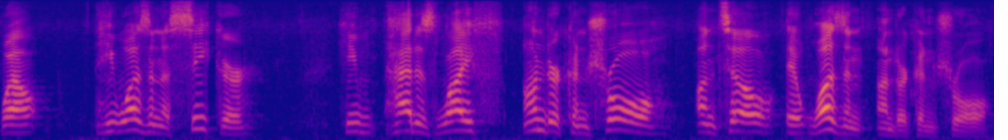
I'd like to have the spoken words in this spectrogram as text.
well, he wasn't a seeker. He had his life under control until it wasn't under control.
